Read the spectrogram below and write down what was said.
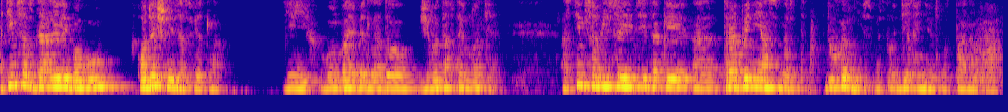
A tím se vzdálili Bohu, odešli ze světla. Jejich volba je vedla do života v temnotě. A s tím související taky uh, trápení a smrt, duchovní smrt, oddělení od, od Pána Boha.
